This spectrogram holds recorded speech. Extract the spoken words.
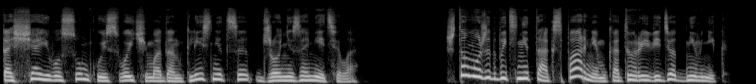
Таща его сумку и свой чемодан к лестнице, Джонни заметила. «Что может быть не так с парнем, который ведет дневник?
